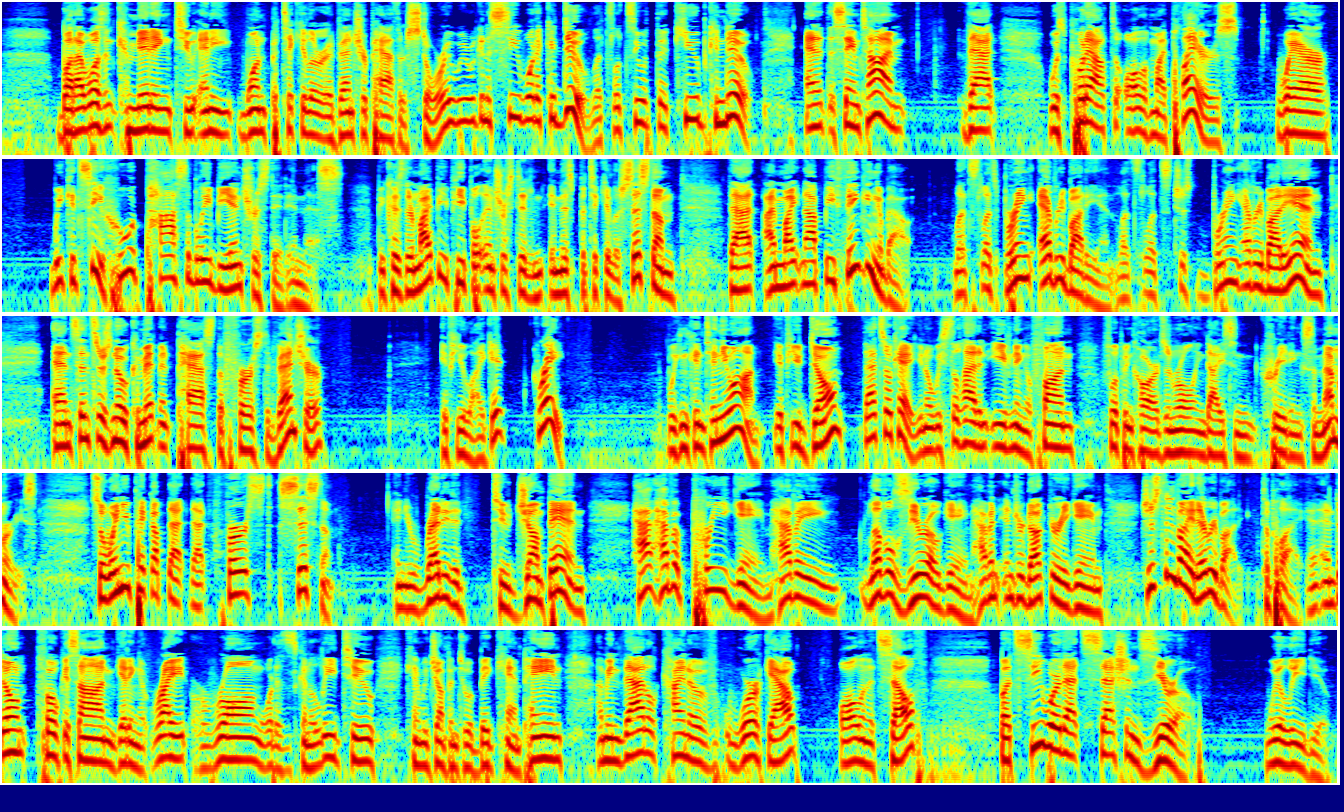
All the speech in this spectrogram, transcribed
But I wasn't committing to any one particular adventure path or story. We were going to see what it could do. Let's let's see what the cube can do. And at the same time, that was put out to all of my players where we could see who would possibly be interested in this. Because there might be people interested in, in this particular system that I might not be thinking about. Let's let's bring everybody in. Let's let's just bring everybody in and since there's no commitment past the first adventure, if you like it, great. We can continue on. If you don't, that's okay. You know, we still had an evening of fun flipping cards and rolling dice and creating some memories. So when you pick up that that first system and you're ready to to jump in, have have a pre-game, have a level 0 game, have an introductory game. Just invite everybody to play and, and don't focus on getting it right or wrong. What is this going to lead to? Can we jump into a big campaign? I mean, that'll kind of work out all in itself, but see where that session zero will lead you.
